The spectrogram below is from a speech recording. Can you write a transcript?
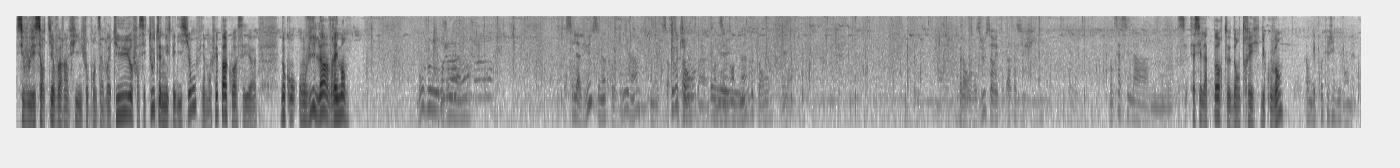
Si vous voulez sortir voir un film, il faut prendre sa voiture. Enfin, c'est toute une expédition. Finalement, on ne le fait pas. Quoi. Euh, donc on, vit là vraiment. Bonjour. Bonjour madame. C'est la vue, c'est notre vue là. C'est votre chambre. Alors on va juste s'arrêter là, ça suffit. Donc ça c'est la, ça c'est la porte d'entrée du couvent. Ah, on est protégé du vent d'accord.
